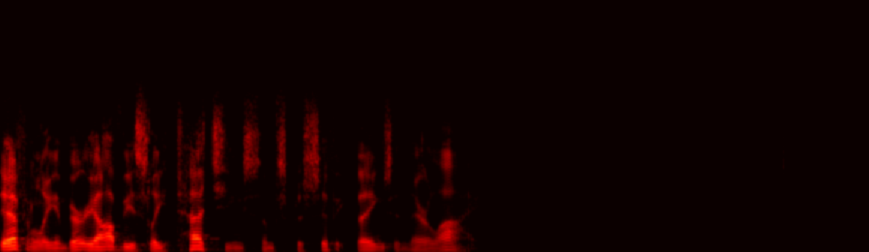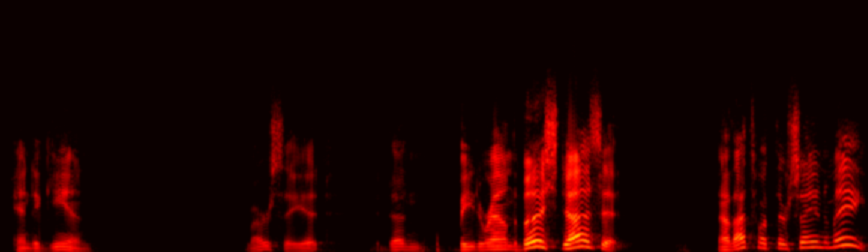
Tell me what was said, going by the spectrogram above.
definitely and very obviously touching some specific things in their life. And again, mercy, it, it doesn't beat around the bush, does it? Now that's what they're saying to me.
